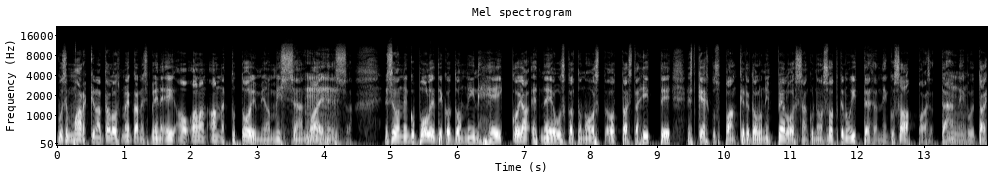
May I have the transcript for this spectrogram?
kun se markkinatalousmekanismi ei alan annettu toimia missään mm. vaiheessa. Ja se on niin kuin poliitikot on niin heikkoja, että ne ei ole uskaltanut ottaa sitä hittiä, ja sitten keskuspankkirit on ollut niin peloissaan, kun ne on sotkenut itseensä niin kuin saappaansa tähän, mm. niin kuin, tai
